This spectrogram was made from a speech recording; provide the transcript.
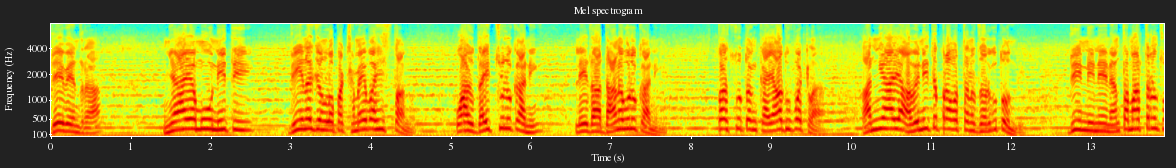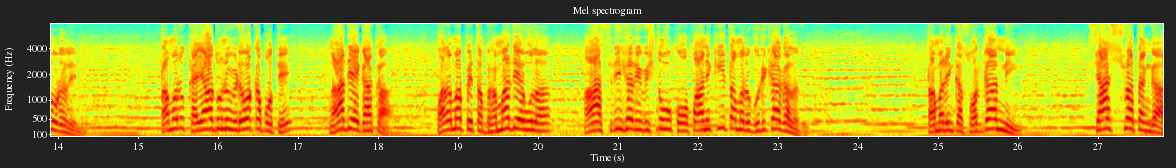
దేవేంద్ర న్యాయము నీతి దీనజనుల పక్షమే వహిస్తాను. వారు దైత్యులు కాని లేదా దానవులు కాని ప్రస్తుతం కయాధు పట్ల అన్యాయ అవినీతి ప్రవర్తన జరుగుతోంది. దీన్ని నేనెంత మాత్రం చూడలేను. తమరు కయాధును విడవకపోతే నాదేగాక పరమపిత బ్రహ్మదేవుల ఆ శ్రీహరి విష్ణువు కోపానికి తమరు గురికాగలరు తమరింక స్వర్గాన్ని శాశ్వతంగా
